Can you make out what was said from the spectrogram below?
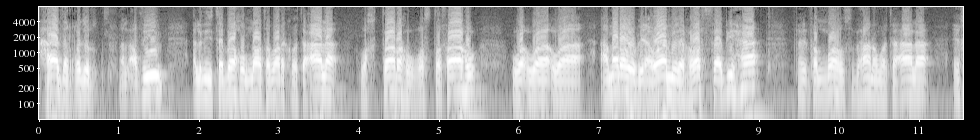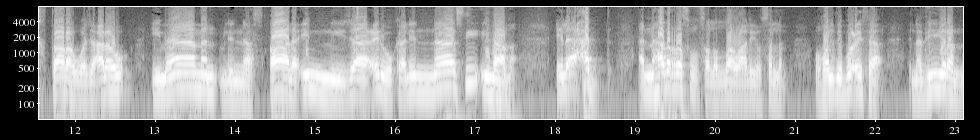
هذا الرجل العظيم الذي تباه الله تبارك وتعالى واختاره واصطفاه وأمره بأوامر فوفى بها. فالله سبحانه وتعالى اختاره وجعله إماما للناس. قال إني جاعلك للناس إماما. إلى حد أن هذا الرسول صلى الله عليه وسلم وهو الذي بعث نذيرا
